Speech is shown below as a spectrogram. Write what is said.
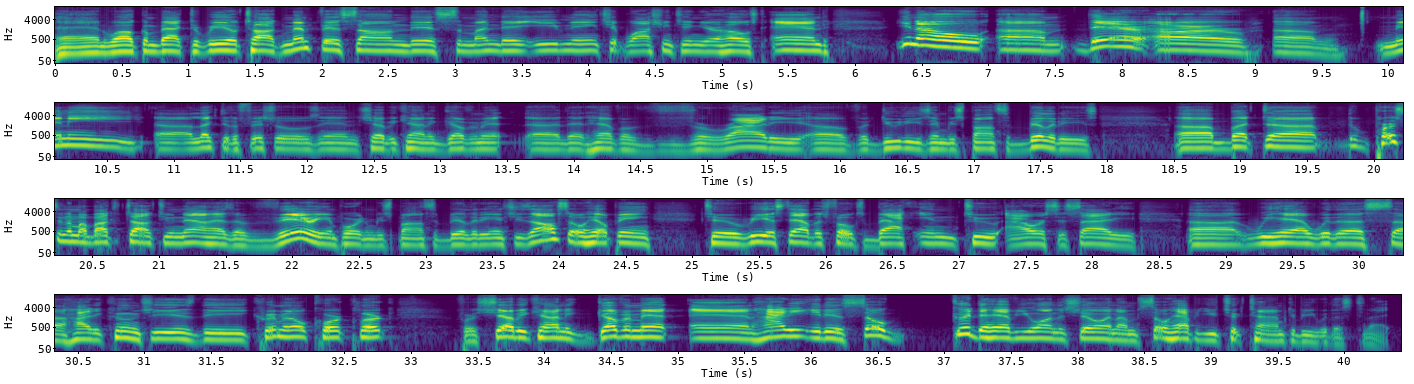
And welcome back to Real Talk Memphis on this Monday evening. Chip Washington, your host. And, you know, um, there are um, many uh, elected officials in Shelby County government uh, that have a variety of uh, duties and responsibilities. Uh, but uh, the person I'm about to talk to now has a very important responsibility, and she's also helping to reestablish folks back into our society. Uh, we have with us uh, Heidi Kuhn. She is the criminal court clerk for Shelby County government. And Heidi, it is so good to have you on the show, and I'm so happy you took time to be with us tonight.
